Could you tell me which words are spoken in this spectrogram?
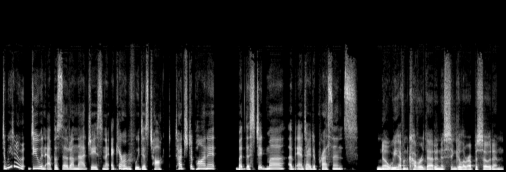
Did we do, do an episode on that, Jason? I can't remember if we just talked touched upon it, but the stigma of antidepressants. No, we haven't covered that in a singular episode. And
